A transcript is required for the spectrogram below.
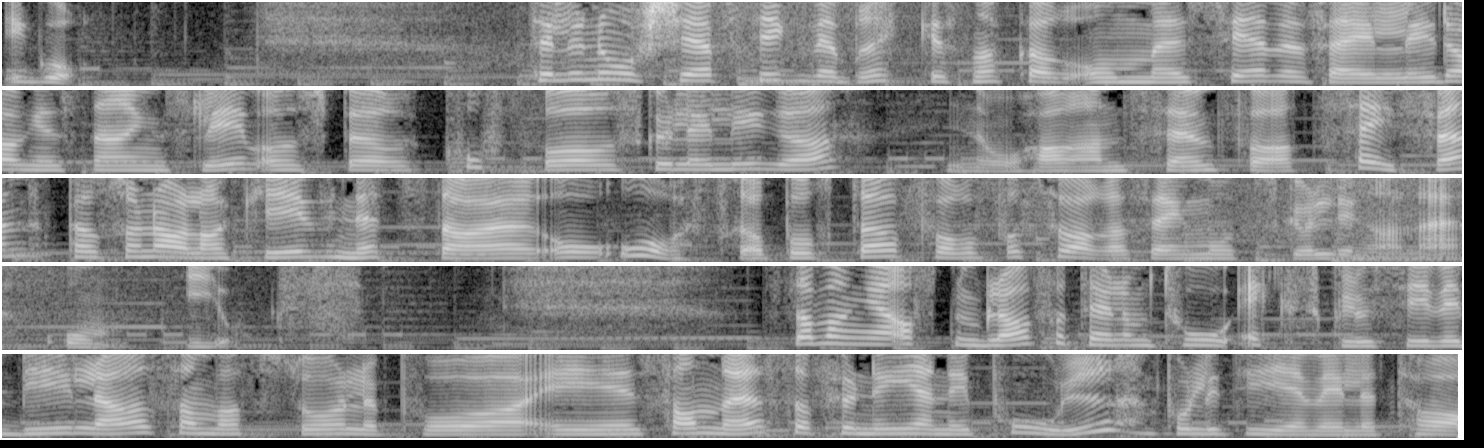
i går. Telenor-sjef Sigve Brekke snakker om CV-feil i Dagens Næringsliv, og spør hvorfor skulle jeg lyge. Nå har han saumfart safen, personalarkiv, nettsteder og årsrapporter for å forsvare seg mot skyldningene om juks. Stavanger Aftenblad forteller om to eksklusive biler som ble stjålet på i Sandnes og funnet igjen i Polen. Politiet ville ta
